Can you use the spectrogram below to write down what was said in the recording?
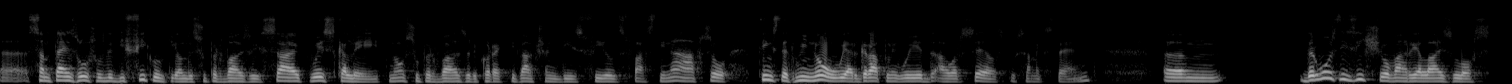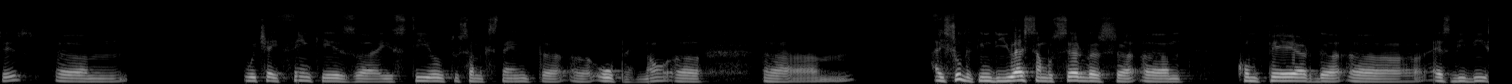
Uh, sometimes also the difficulty on the supervisory side to escalate no supervisory corrective action in these fields fast enough. So things that we know we are grappling with ourselves to some extent. Um, there was this issue of unrealized losses um, which I think is uh, is still to some extent uh, uh, open. No, um, I saw that in the U.S. some observers um, compared uh, SVB,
